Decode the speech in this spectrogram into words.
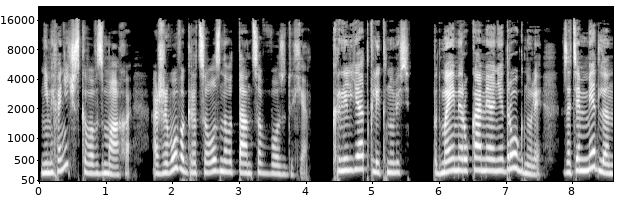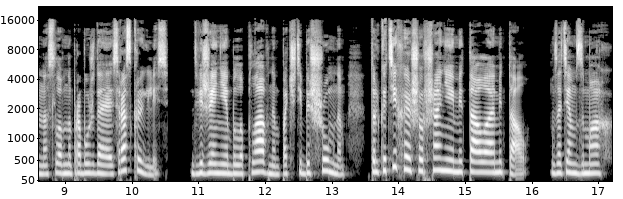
не механического взмаха, а живого грациозного танца в воздухе. Крылья откликнулись. Под моими руками они дрогнули, затем медленно, словно пробуждаясь, раскрылись. Движение было плавным, почти бесшумным, только тихое шуршание металла о металл. Затем взмах,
